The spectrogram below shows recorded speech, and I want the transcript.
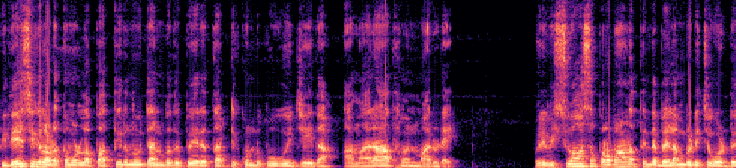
വിദേശികളടക്കമുള്ള പത്തിരുന്നൂറ്റൻപത് പേരെ തട്ടിക്കൊണ്ടുപോവുകയും ചെയ്ത ആ നരാധമന്മാരുടെ ഒരു വിശ്വാസ പ്രമാണത്തിന്റെ ബലം പിടിച്ചുകൊണ്ട്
